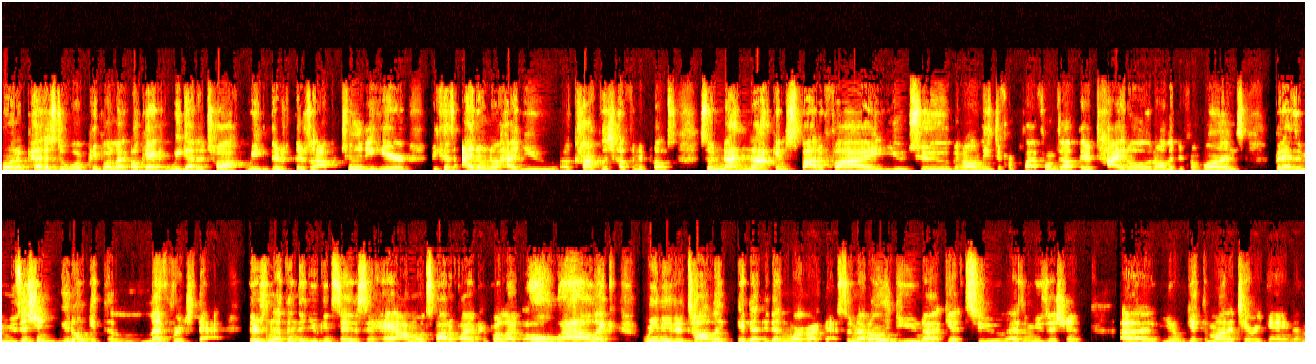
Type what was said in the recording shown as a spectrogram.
on a pedestal where people are like, okay, we got to talk. We there's there's an opportunity here because I don't know how you accomplish Huffington Post. So not knocking Spotify, YouTube, and all these different platforms out there, Tidal, and all the different ones. But as a musician, you don't get to leverage that. There's nothing that you can say to say, hey, I'm on Spotify, and people are like, oh wow, like we need to talk. Like it, it doesn't work like that. So not only do you not get to, as a musician, uh, you know, get the monetary gain and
